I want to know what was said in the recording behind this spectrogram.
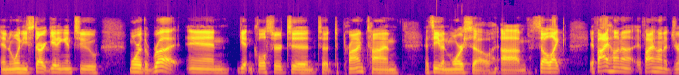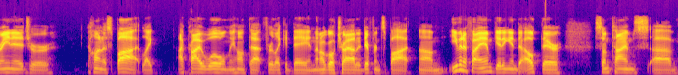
and when you start getting into more of the rut and getting closer to, to, to prime time, it's even more so. Um, so like if I hunt a if I hunt a drainage or hunt a spot, like I probably will only hunt that for like a day, and then I'll go try out a different spot. Um, even if I am getting into elk there, sometimes, um,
